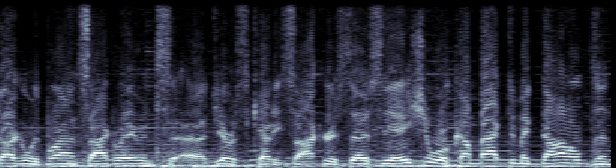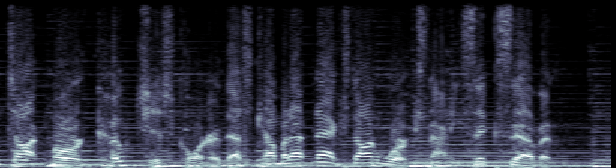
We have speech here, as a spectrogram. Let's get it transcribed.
Talking with Brian Socklavin, uh, Jefferson County Soccer Association. We'll come back to McDonald's and talk more Coaches Corner. That's coming up next on WORX 96.7.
